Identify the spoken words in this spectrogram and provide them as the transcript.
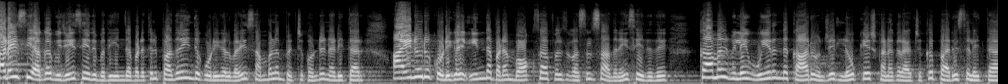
கடைசியாக விஜய் சேதுபதி இந்த படத்தில் பதினைந்து கோடிகள் வரை சம்பளம் பெற்றுக்கொண்டு நடித்தார். ஐநூறு கோடிகள் இந்த படம் பாக்ஸ் ஆபீஸ் வசூல் சாதனை செய்தது. கமல் விலை உயர்ந்த கார் ஒன்றை லோகேஷ் கனகராஜுக்கு பரிசளித்தார்.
